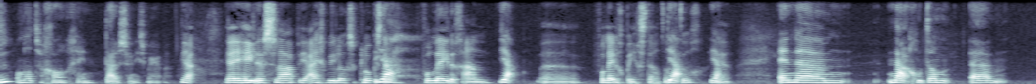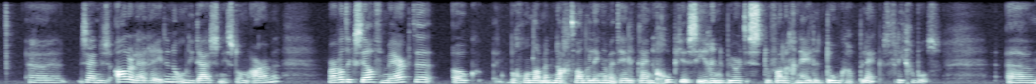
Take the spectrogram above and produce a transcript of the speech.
Mhm. Omdat we gewoon geen duisternis meer hebben. Ja. ja, je hele Dus- slaap, je eigen biologische klok is Ja. daar volledig aan, Ja, eh, volledig op ingesteld, dan, Ja, toch? ja. En ehm, nou goed, dan ehm, eh, zijn dus allerlei redenen om die duisternis te omarmen. Maar wat ik zelf merkte, ook, ik begon dan met nachtwandelingen met hele kleine groepjes. Hier in de buurt is toevallig een hele donkere plek, het Vliegenbos. Ehm,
